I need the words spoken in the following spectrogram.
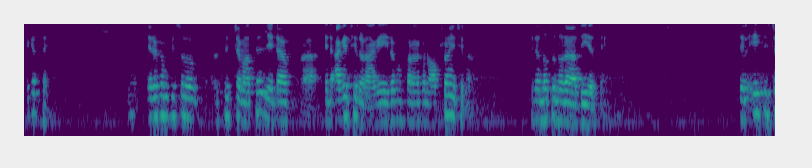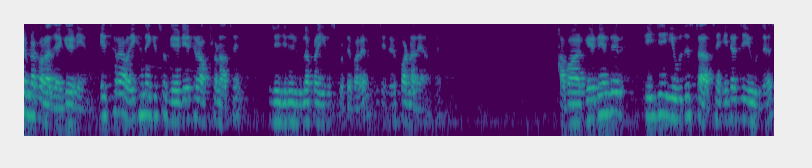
ঠিক আছে? এরকম কিছু সিস্টেম আছে যেটা এটা আগে ছিল না। আগে এরকম করার কোনো অপশনই ছিল না। এটা নতুন ওরা দিয়েছে। তাহলে এই সিস্টেমটা করা যায় গ্রেডিয়েন্ট এছাড়াও এখানে কিছু গ্রেডিয়েন্টের অপশন আছে। যে জিনিসগুলো আপনারা ইউজ করতে পারেন, যেটার কর্নারে আছে। আবার গ্রেডিয়েন্টের এই যে ইউজেসটা আছে, এটার যে ইউজেস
